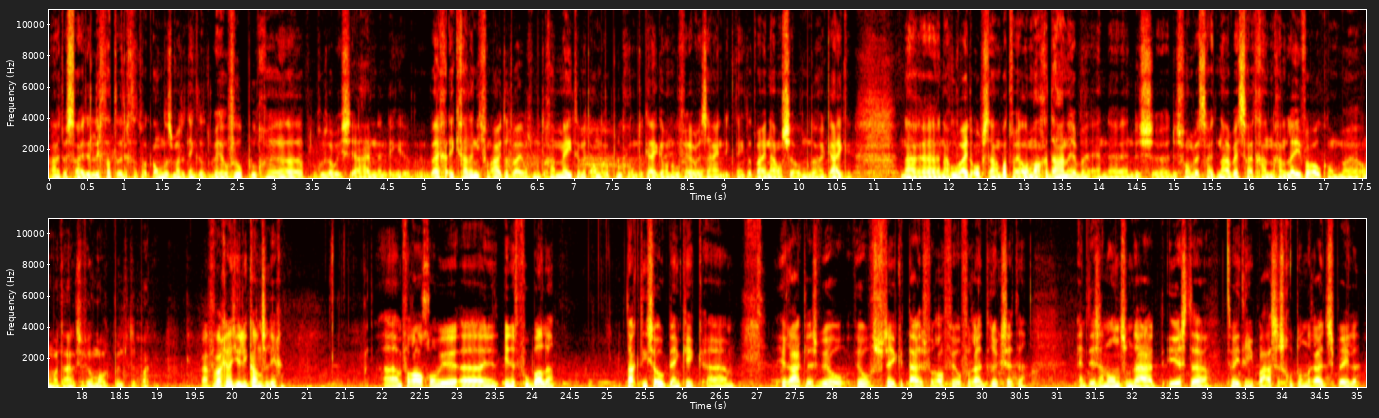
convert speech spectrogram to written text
Uitwedstrijden ligt dat, ligt dat wat anders, maar ik denk dat het bij heel veel ploegen, uh, ploegen zo is. Ja, en, en ik, wij, ik ga er niet van uit dat wij ons moeten gaan meten met andere ploegen om te kijken van hoe ver we zijn. Ik denk dat wij naar onszelf moeten gaan kijken, naar, naar hoe wij erop staan, wat wij allemaal gedaan hebben. En, en dus, dus van wedstrijd naar wedstrijd gaan, gaan leven ook om, om uiteindelijk mogelijk punten te pakken. Waar verwacht je dat jullie kansen liggen? Um, vooral gewoon weer uh, in, het, in, het, voetballen. Tactisch ook, denk ik. Um, Heracles wil, wil zeker thuis vooral veel vooruit druk zetten. En het is aan ons om daar de eerste twee, drie passes goed onderuit te spelen.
